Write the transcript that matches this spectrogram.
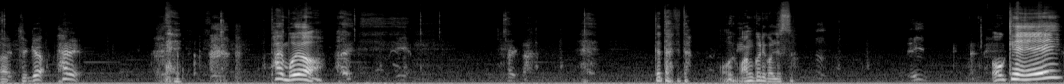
아, 지금 팔. 팔 뭐야? 됐다, 됐다. 어, 왕거리 걸렸어. 에이. 오케이.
